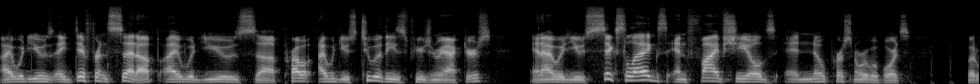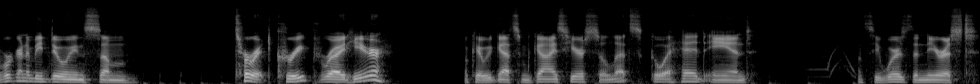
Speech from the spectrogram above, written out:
I would use a different setup. I would use uh, I would use two of these fusion reactors, and I would use six legs and five shields and no personal roboports. But we're going to be doing some turret creep right here. Okay, we got some guys here, so let's go ahead and... Let's see, where's the nearest...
